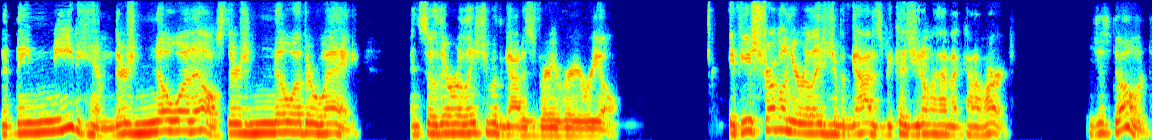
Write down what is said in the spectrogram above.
that they need Him. There's no one else, there's no other way. And so their relationship with God is very, very real. If you struggle in your relationship with God, it's because you don't have that kind of heart. You just don't.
